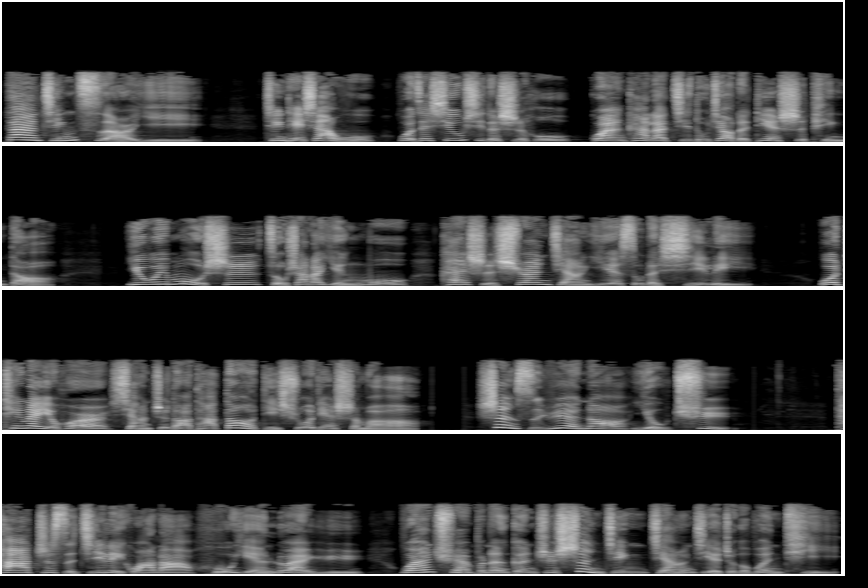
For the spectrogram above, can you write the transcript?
但仅此而已。今天下午，我在休息的时候观看了基督教的电视频道。有位牧师走上了荧幕，开始宣讲耶稣的洗礼。我听了一会儿，想知道他到底说点什么。甚是热闹有趣。他只是叽里呱啦胡言乱语，完全不能根据圣经讲解这个问题。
